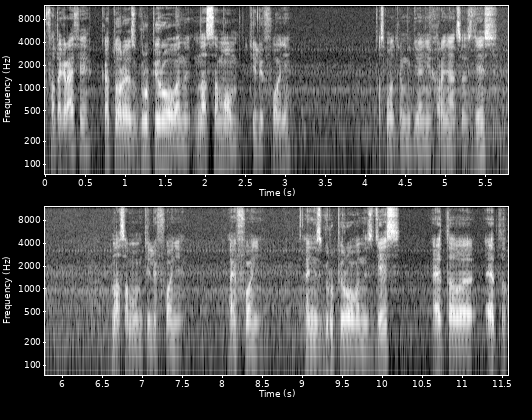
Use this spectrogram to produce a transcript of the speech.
фотографии, которые сгруппированы на самом телефоне. Посмотрим, где они хранятся здесь. На самом телефоне, айфоне. Они сгруппированы здесь. Это, этот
